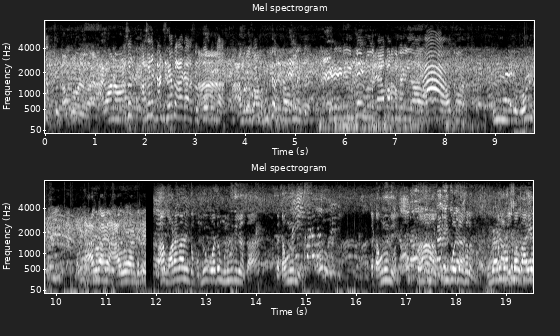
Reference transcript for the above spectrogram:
తప్పు. సేపు ఆగాలి అసలు పోకుండా అవసరం అయితే. నేను ఇంట్లో మిమ్మల్ని కాపాడకుండా ఇది అవసరం ఆగురా అంటే. మొడగాదు ఇంకా ముందుకు పోతే మునుగు తీయలేదు సార్. ఇంకా డౌన్ ఉంది. ఇంకా డౌన్ ఉంది. ఆ, మునిగి పోతే అసలు. బాగా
